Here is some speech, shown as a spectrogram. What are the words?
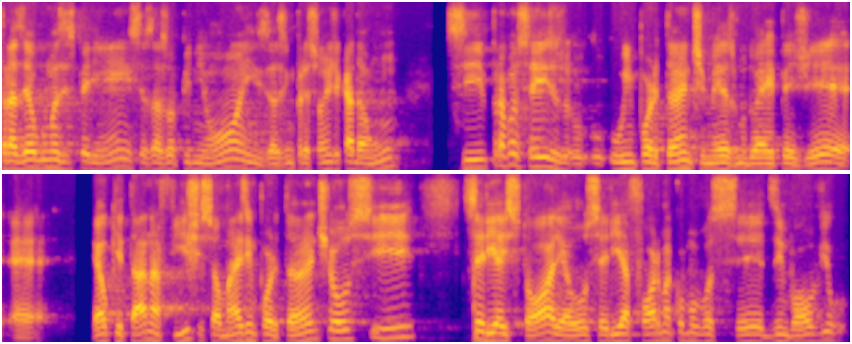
trazer algumas experiências, as opiniões, as impressões de cada um. Se para vocês o, o, importante mesmo do RPG é, é o que está na ficha, se é o mais importante, ou se seria a história, ou seria a forma como você desenvolve o,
